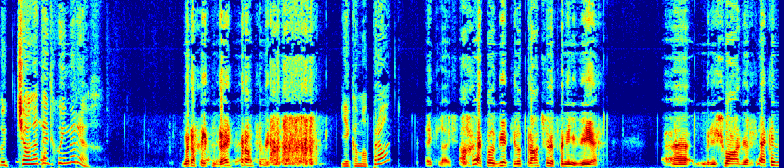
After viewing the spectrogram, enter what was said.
Goed, Charlotte, goeiemôre. Môre ek moet dit praat asseblief. Jy kan maar praat. Ek luister. Ag, ek wil weet jy wil praat so van die weer. Uh met die swaar weer. Ek het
